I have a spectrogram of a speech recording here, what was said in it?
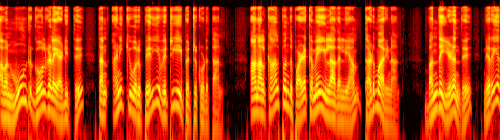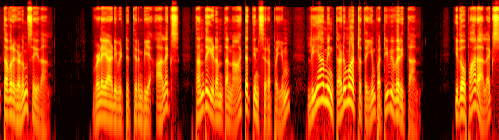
அவன் மூன்று கோல்களை அடித்து தன் அணிக்கு ஒரு பெரிய வெற்றியை பெற்றுக் கொடுத்தான். ஆனால் கால்பந்து பழக்கமே இல்லாத லியாம் தடுமாறினான். பந்தை இழந்து நிறைய தவறுகளும் செய்தான். விளையாடிவிட்டு திரும்பிய அலெக்ஸ் தந்தையிடம் தன் ஆட்டத்தின் சிறப்பையும் லியாமின் தடுமாற்றத்தையும் பற்றி விவரித்தான். இதோ பார் அலெக்ஸ்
